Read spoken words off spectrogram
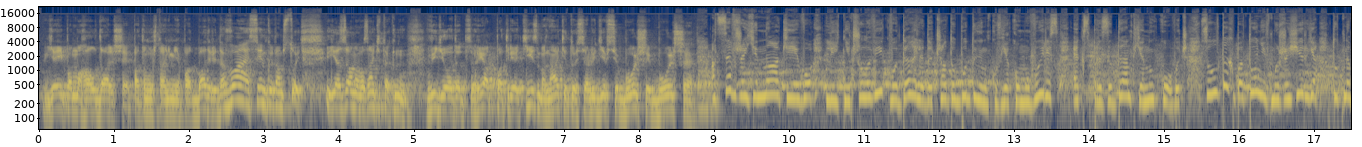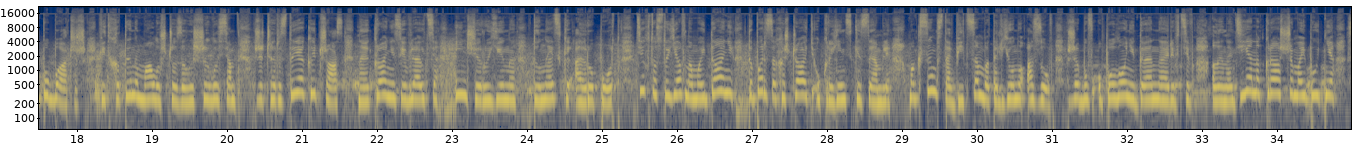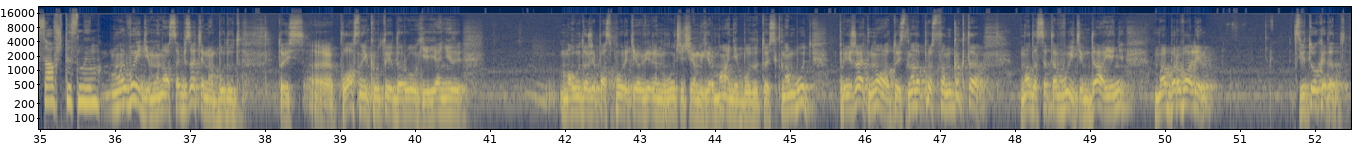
я ей помогал дальше, потому что они меня подбадрили. Давай, сынку, там стой. И я заново, знаете, так, ну, видел этот ряд патриотизма, знаете, то есть, людей все больше и больше. А це вже Єнакієво. Літній чоловік веде глядача до будинку, в якому виріс екс-президент Янукович. Золотих батонів Межигір'я тут не побачиш. Від хатини мало що залишилося. Вже через деякий час на екрані з'являються інші руїни – Донецький аеропорт. Ті, хто стояв на Майдані, тепер захищають українські землі. Максим став бійцем батальйону «Азов». Вже був у полоні ДНРівців. Але надія на краще майбутнє завжди з ним. Мы выйдем, у нас обязательно будут, то есть, э, классные крутые дороги. Я не могу даже поспорить, я уверен, лучше, чем в Германии будут. То есть к нам будет приезжать много. То есть надо просто, ну как-то, надо с этого выйти. Да, я не, мы оборвали цветок этот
